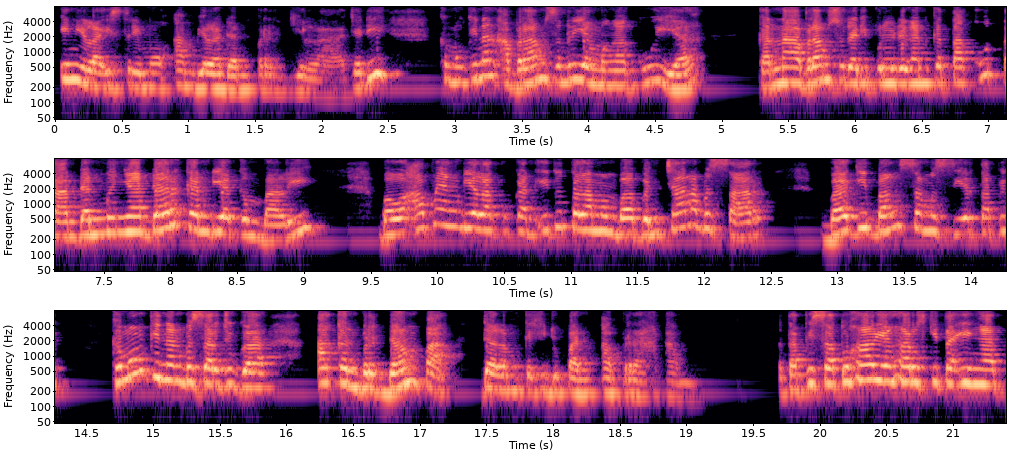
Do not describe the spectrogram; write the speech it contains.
inilah istrimu, ambillah dan pergilah. Jadi kemungkinan Abraham sendiri yang mengakui ya, karena Abraham sudah dipenuhi dengan ketakutan dan menyadarkan dia kembali bahwa apa yang dia lakukan itu telah membawa bencana besar bagi bangsa Mesir, tapi kemungkinan besar juga akan berdampak dalam kehidupan Abraham. Tetapi satu hal yang harus kita ingat,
